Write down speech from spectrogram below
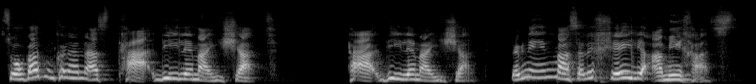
صحبت می‌کنن از تعدیل معیشت. تعدیل معیشت. ببینید این مسئله خیلی عمیق است.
